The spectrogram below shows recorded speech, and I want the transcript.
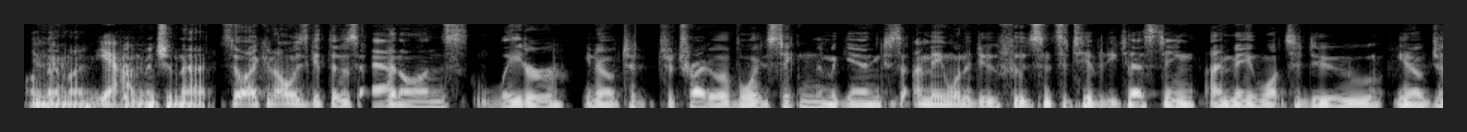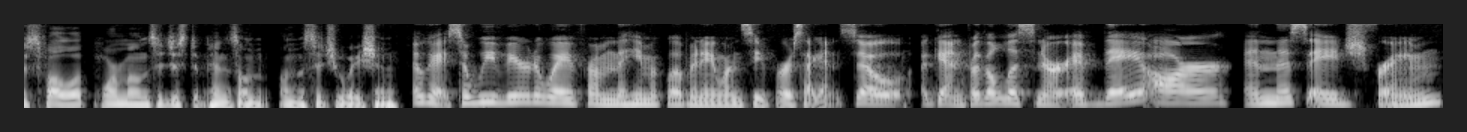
on them. I yeah. didn't mention that. So I can always get those add ons later, you know, to, to try to avoid sticking them again. Cause I may want to do food sensitivity testing. I may want to do, you know, just follow up hormones. It just depends on, on the situation. Okay. So we veered away from the hemoglobin A1C for a second. So again, for the listener, if they are in this age frame,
